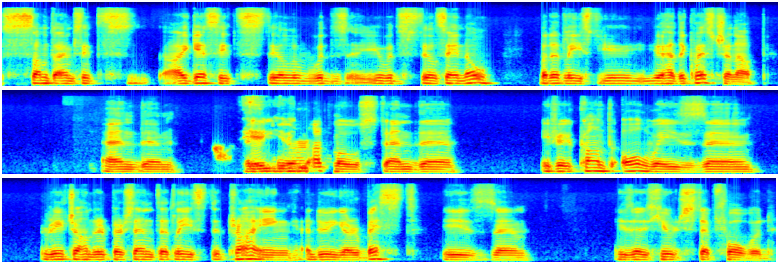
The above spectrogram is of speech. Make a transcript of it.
sometimes it's I guess it still would you would still say no, but at least you you had the question up, and, um, and your utmost, and uh, if you can't always uh, reach hundred percent, at least trying and doing your best is um, is a huge step forward.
